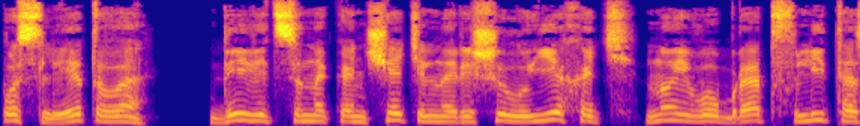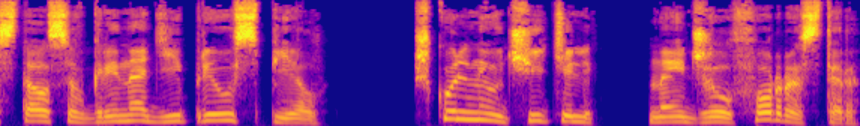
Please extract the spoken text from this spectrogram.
После этого Дэвидсон окончательно решил уехать, но его брат Флит остался в Гренаде и преуспел. Школьный учитель Найджел Форрестер,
